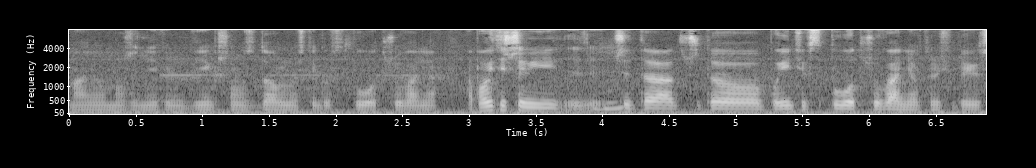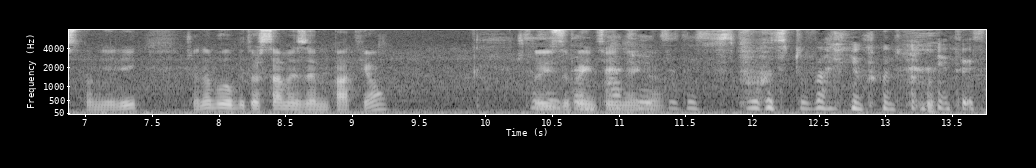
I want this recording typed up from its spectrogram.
mają może, nie wiem, większą zdolność tego współodczuwania. A powiedz jeszcze mi, Mhm. czy, ta, czy to pojęcie współodczuwania, o którym się tutaj już wspomnieli, czy ono byłoby tożsame z empatią? To jest zupełnie co innego? To jest współodczuwanie, mnie to jest...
